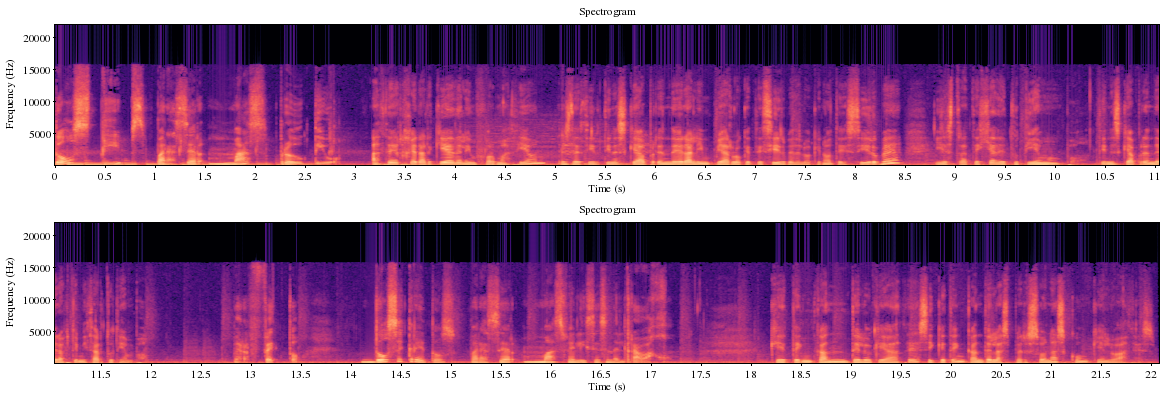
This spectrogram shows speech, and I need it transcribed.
Dos tips para ser más productivo. Hacer jerarquía de la información, es decir, tienes que aprender a limpiar lo que te sirve de lo que no te sirve y estrategia de tu tiempo. Tienes que aprender a optimizar tu tiempo. Perfecto. Dos secretos para ser más felices en el trabajo que te encante lo que haces y que te encanten las personas con quien lo haces.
